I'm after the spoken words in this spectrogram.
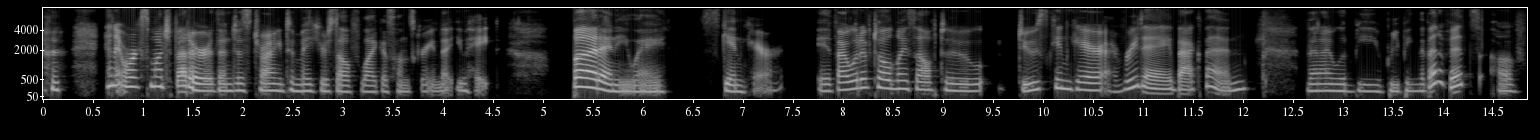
and it works much better than just trying to make yourself like a sunscreen that you hate. But anyway, skincare. If I would have told myself to do skincare every day back then, then I would be reaping the benefits of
